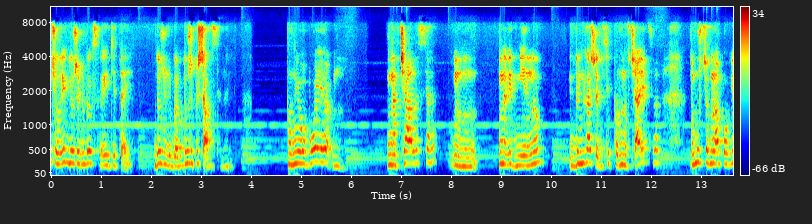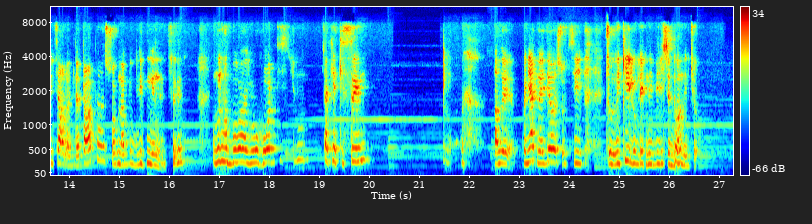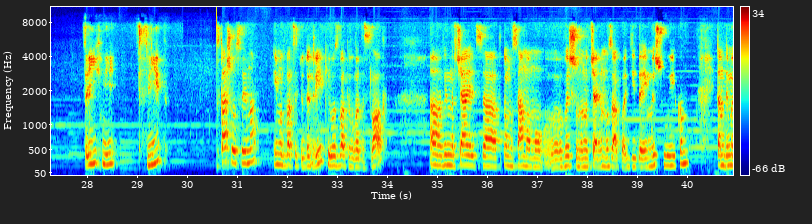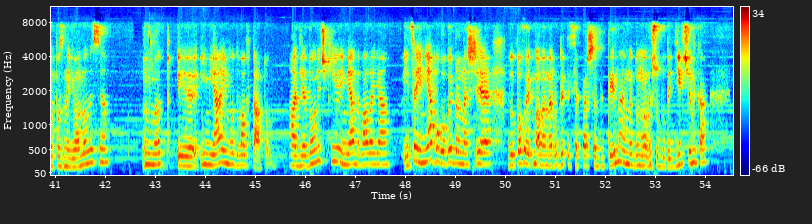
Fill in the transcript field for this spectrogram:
чоловік дуже любив своїх дітей. Дуже любив, дуже пишався ним. Вони обоє навчалися на відмінно. Донька ще до сих пор навчається, тому що вона пообіцяла для тата, що вона буде відмінницею. Вона була його гордістю, так як і син. Але, понятне діло, що всі чоловіки люблять найбільше донечок. Це їхній світ. Старшого сина, йому 21 рік, його звати Владислав. Він навчається в тому самому е, вищому навчальному закладі, де і ми з чоловіком, там, де ми познайомилися. От, ім'я йому давав тато. А для донечки ім'я давала я. І це ім'я було вибрано ще до того, як мала народитися перша дитина. Ми думали, що буде дівчинка,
